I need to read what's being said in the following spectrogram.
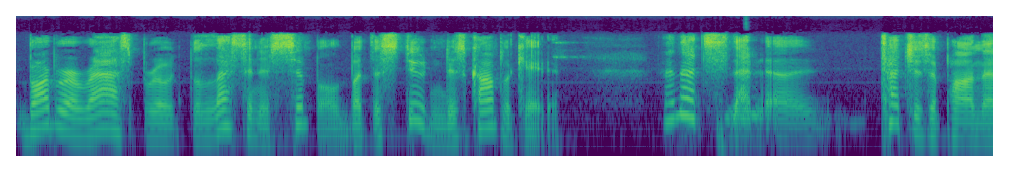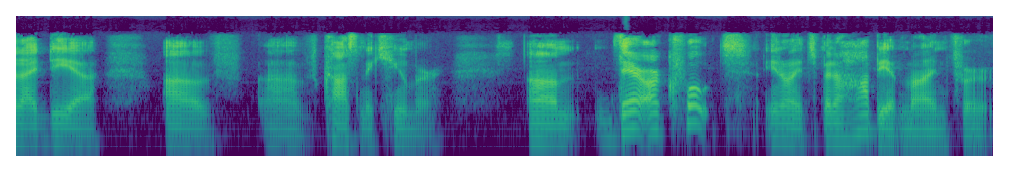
Barbara Rasp wrote, "The lesson is simple, but the student is complicated," and that's that uh, touches upon that idea of of cosmic humor. Um, there are quotes. You know, it's been a hobby of mine for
